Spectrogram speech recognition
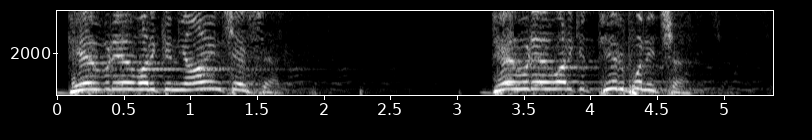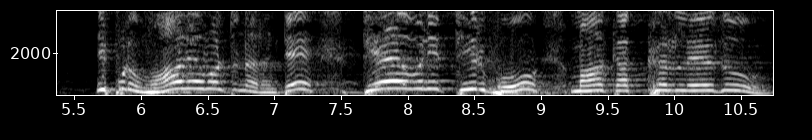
దేవుడే వారికి న్యాయం చేశారు. దేవుడే వారికి తీర్పునిచ్చారు. ఇప్పుడు వాళ్ళు ఏమంటున్నారంటే దేవుని తీర్పు మాకు అక్కర్లేదు.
